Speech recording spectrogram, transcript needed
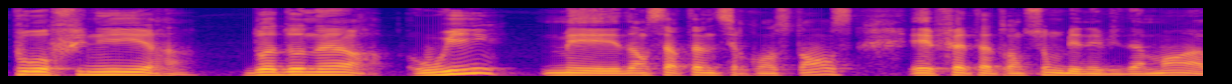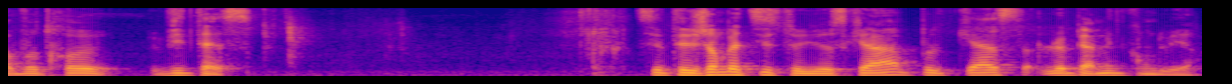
pour finir, doigt d'honneur, oui, mais dans certaines circonstances, et faites attention, bien évidemment, à votre vitesse. C'était Jean-Baptiste Yoska, podcast Le permis de conduire.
